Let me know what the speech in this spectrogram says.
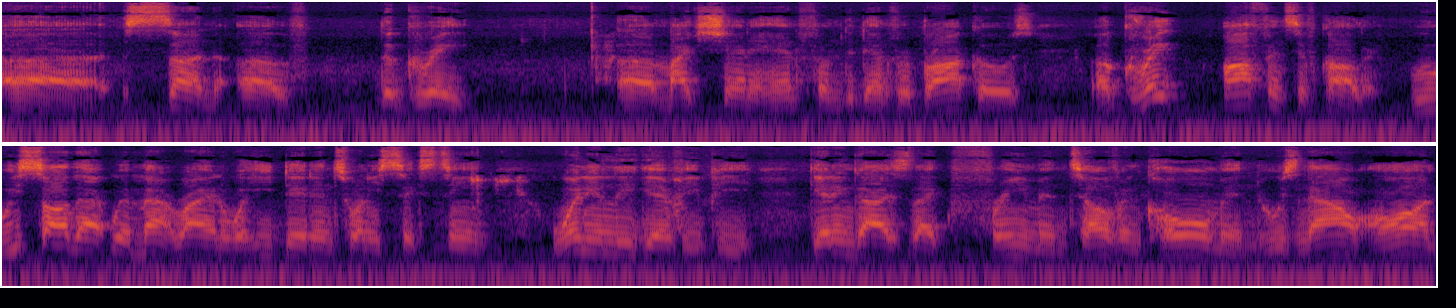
uh, son of the great uh, Mike Shanahan from the Denver Broncos, a great offensive caller. We, saw that with Matt Ryan, what he did in 2016, winning league MVP, getting guys like Freeman, Tevin Coleman, who's now on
